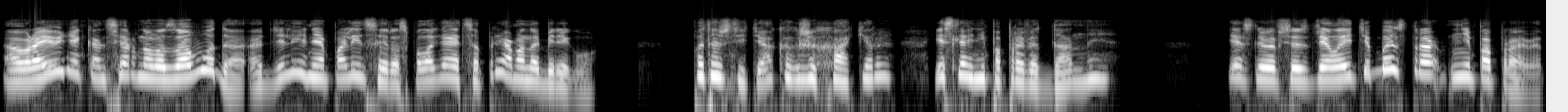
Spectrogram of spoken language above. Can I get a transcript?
а в районе консервного завода отделение полиции располагается прямо на берегу. Подождите, а как же хакеры, если они поправят данные? Если вы все сделаете быстро, не поправят.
